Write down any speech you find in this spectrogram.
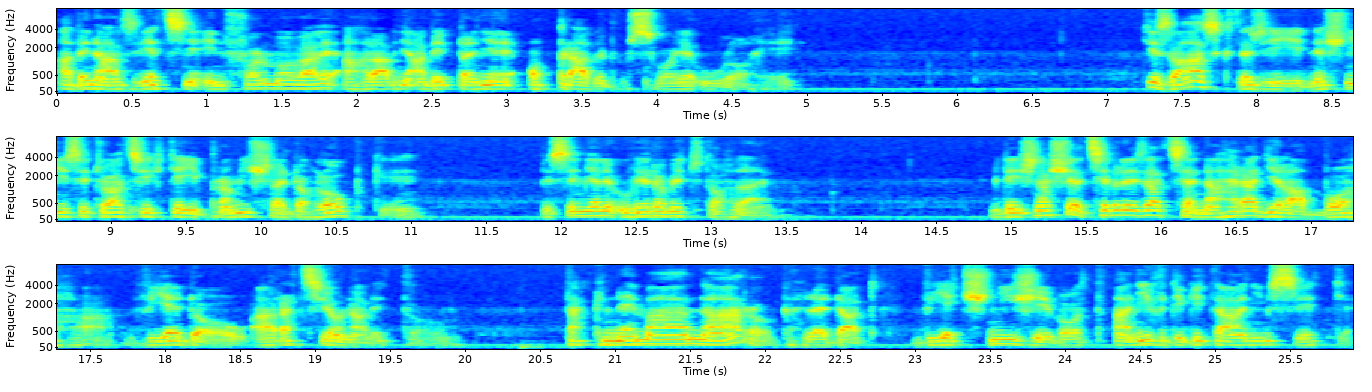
aby nás věcně informovali a hlavně, aby plnili opravdu svoje úlohy. Ti z vás, kteří dnešní situaci chtějí promýšlet do hloubky, by si měli uvědomit tohle. Když naše civilizace nahradila Boha vědou a racionalitou, tak nemá nárok hledat věčný život ani v digitálním světě.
